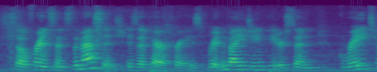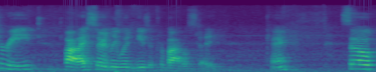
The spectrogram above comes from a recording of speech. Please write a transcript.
So, for instance, The Message is a paraphrase written by Eugene Peterson, great to read, but I certainly wouldn't use it for Bible study. Okay? So,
